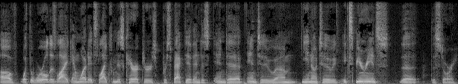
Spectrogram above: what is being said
of what the world is like and what it's like from this character's perspective, and to and to and to um, you know to experience the the story.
